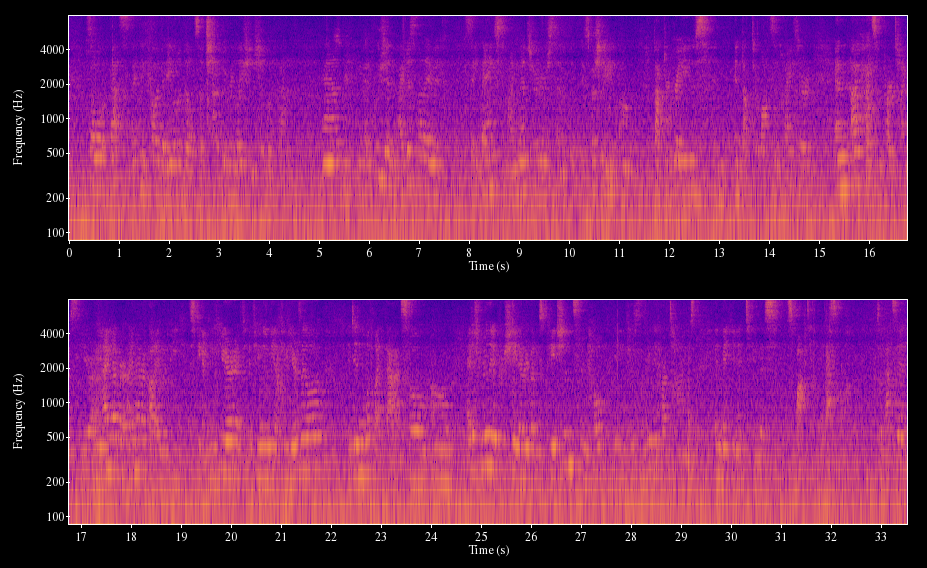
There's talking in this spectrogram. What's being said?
So that's, I think, how I've been able to build such a good relationship with them. And in conclusion, I just thought I would say thanks to my mentors, and especially um, Dr. Graves and, and Dr. Lotzenheiser. And I've had some hard times here. I mean, I never, I never thought I would be standing here. If, if you knew me a few years ago, it didn't look like that. So. Um, I just really appreciate everybody's patience and help getting through some really hard times and making it to this spot today. So, so that's it.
